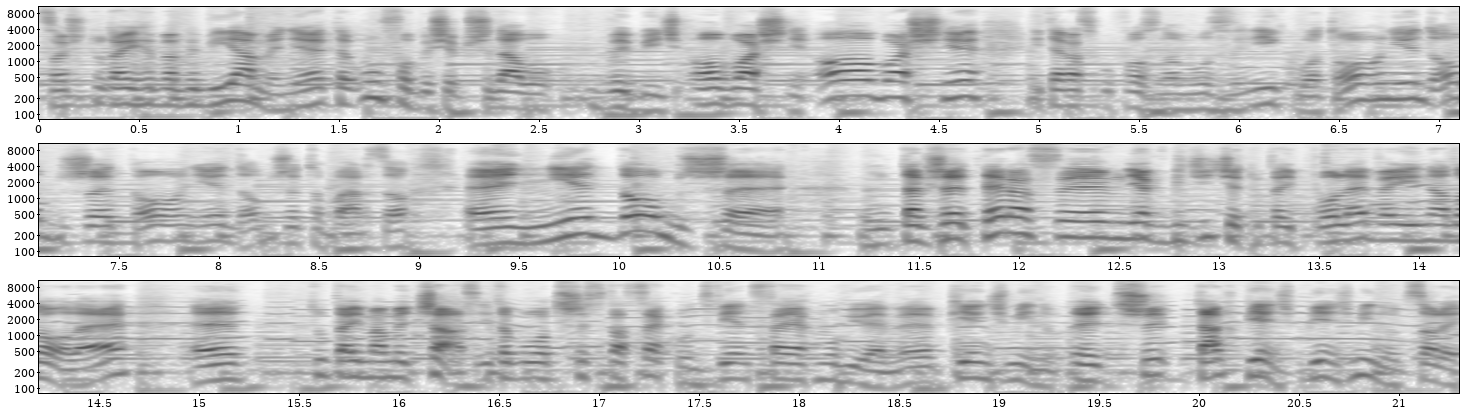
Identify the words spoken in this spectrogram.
Coś tutaj chyba wybijamy, nie? Te UFO by się przydało wybić. O właśnie, o właśnie. I teraz UFO znowu znikło. To niedobrze, to niedobrze, to bardzo e, niedobrze. Także teraz, e, jak widzicie tutaj po lewej na dole, e, tutaj mamy czas i to było 300 sekund, więc tak jak mówiłem, 5 minut, 3, tak 5, 5 minut, sorry,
